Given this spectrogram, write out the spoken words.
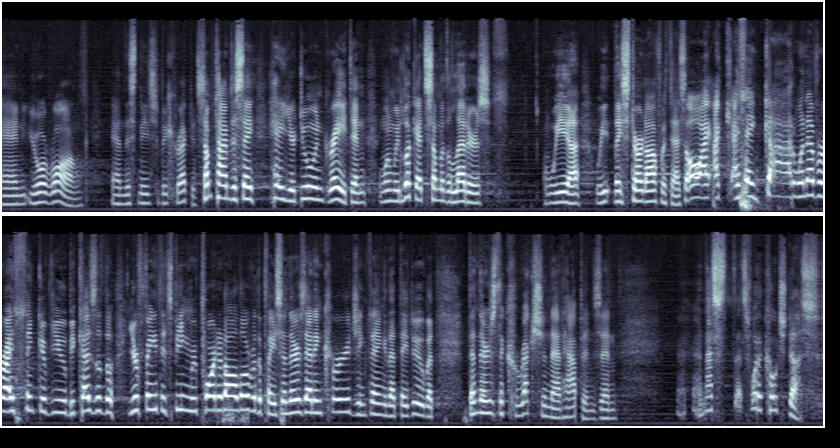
and you're wrong, and this needs to be corrected. Sometimes to say, hey, you're doing great. And when we look at some of the letters, we, uh, we, they start off with this. Oh, I, I, I, thank God whenever I think of you because of the, your faith. It's being reported all over the place. And there's that encouraging thing that they do. But then there's the correction that happens. And, and that's, that's what a coach does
